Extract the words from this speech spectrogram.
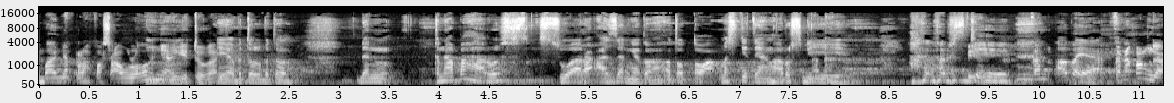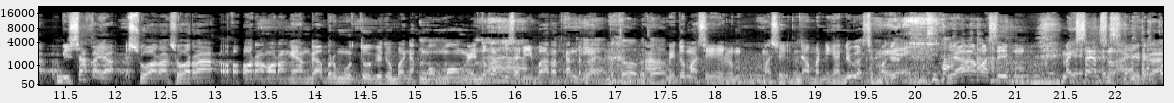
banyak lafaz Allahnya gitu kan. Iya betul betul. Dan kenapa harus suara azan gitu atau toa masjid yang harus di harus di Kan- apa ya? Kenapa nggak bisa kayak suara-suara orang-orang yang nggak bermutu gitu banyak ngomong itu kan Nah, bisa diibaratkan dengan iya, betul, betul. Nah, itu masih masih nggak mendingan juga sih maksudnya. ya masih make sense lah gitu kan.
